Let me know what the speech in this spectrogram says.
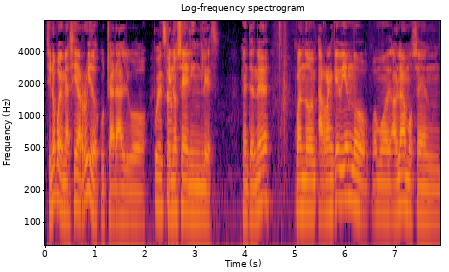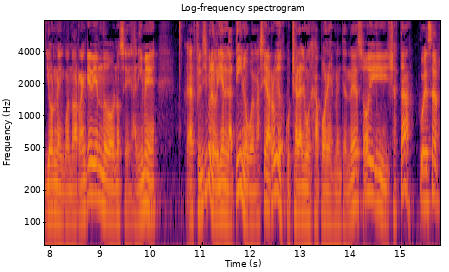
sino porque me hacía ruido escuchar algo que no sea el inglés, ¿me entendés? Cuando arranqué viendo, como hablábamos en Your cuando arranqué viendo, no sé, anime, al principio lo veía en latino, porque me hacía ruido escuchar algo en japonés, ¿me entendés? Hoy ya está. Puede ser.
